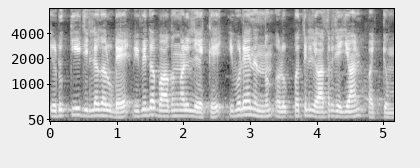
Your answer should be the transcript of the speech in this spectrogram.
ഇടുക്കി ജില്ലകളുടെ വിവിധ ഭാഗങ്ങളിലേക്ക് ഇവിടെ നിന്നും എളുപ്പത്തിൽ യാത്ര ചെയ്യാൻ പറ്റും.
